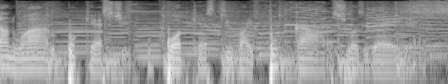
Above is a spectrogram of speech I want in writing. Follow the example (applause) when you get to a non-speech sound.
Está no ar o podcast, o podcast que vai tocar as suas ideias.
